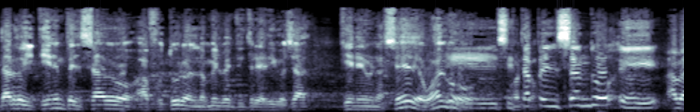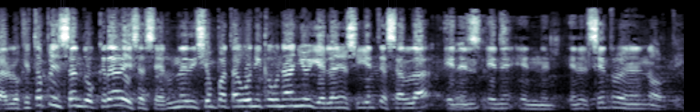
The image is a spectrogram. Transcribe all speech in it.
Dardo, ¿y tienen pensado a futuro en el 2023? Digo, ¿ya tienen una sede o algo? Eh, se ¿O está no? pensando, eh, a ver, lo que está pensando CRA es hacer una edición patagónica un año y el año siguiente hacerla en En el, el en, en el, en el centro, en el norte.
